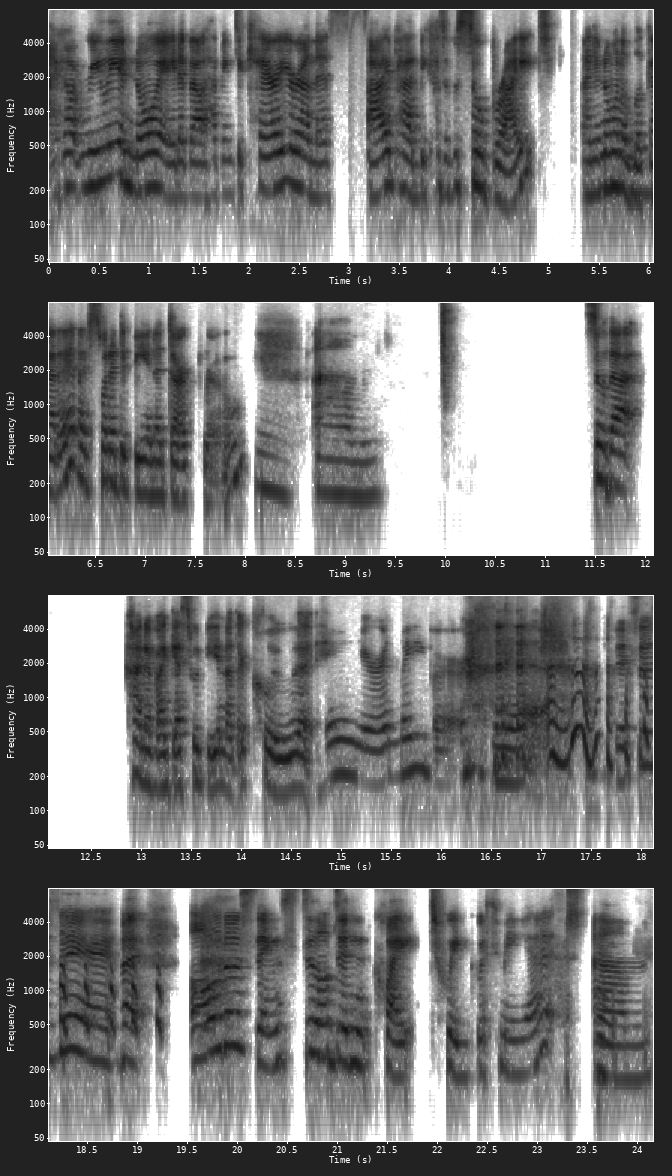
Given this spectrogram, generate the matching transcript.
I got really annoyed about having to carry around this iPad because it was so bright. I didn't want to look at it. I just wanted to be in a dark room. Mm. Um, so that kind of, I guess, would be another clue that, hey, you're in labor. Yeah. this is it. But all those things still didn't quite twig with me yet. Um,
